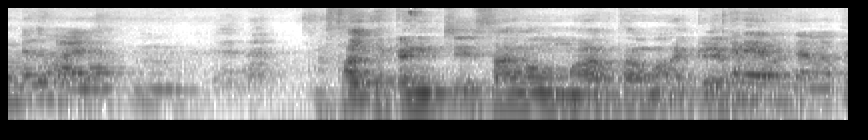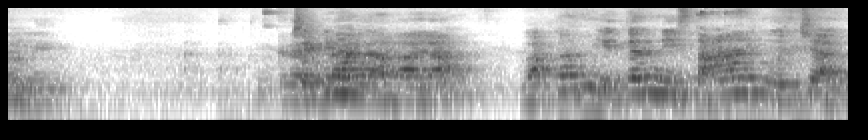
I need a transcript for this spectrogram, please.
ఉండదు వాళ్ళ. ఇక్కడి నుంచి స్థానం మారుతామా? ఇక్కడే ఉంటామా? తల్లి? చెప్పినా ఒకరు ఇద్దరు నీ స్థానానికి వచ్చారు.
